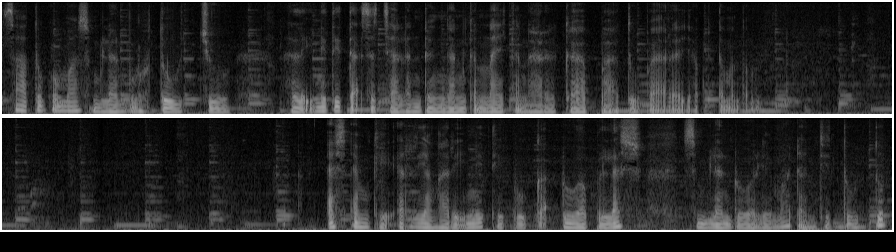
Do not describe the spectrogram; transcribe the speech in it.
1,97 Hal ini tidak sejalan dengan kenaikan harga batu bara ya teman-teman. SMGR yang hari ini dibuka 12925 dan ditutup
